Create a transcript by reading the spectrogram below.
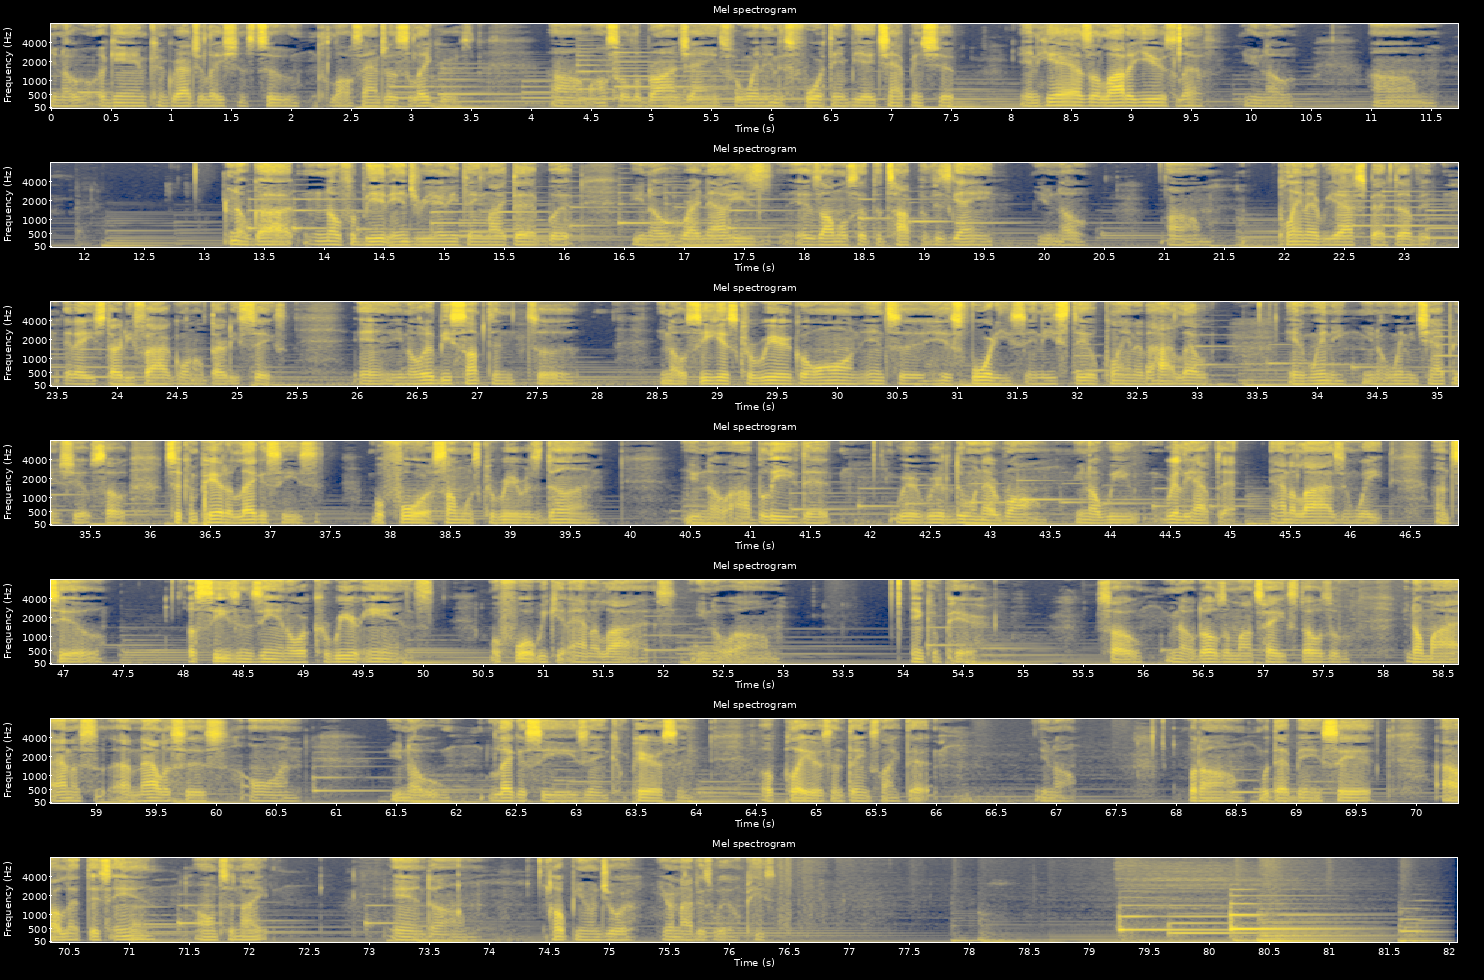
you know, again, congratulations to the Los Angeles Lakers. Um, also, LeBron James for winning his fourth NBA championship, and he has a lot of years left. You know, um, no God, no forbid injury or anything like that, but you know, right now he's is almost at the top of his game. You know, um, playing every aspect of it at age 35, going on 36. And, you know, it'd be something to, you know, see his career go on into his 40s and he's still playing at a high level and winning, you know, winning championships. So to compare the legacies before someone's career is done, you know, I believe that we're, we're doing that wrong. You know, we really have to analyze and wait until a season's end or a career ends before we can analyze, you know, um, and compare. So, you know, those are my takes. Those are, you know, my analysis on, you know, legacies and comparison of players and things like that. You know. But um, with that being said, I'll let this end on tonight, and um, hope you enjoy your night as well. Peace.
